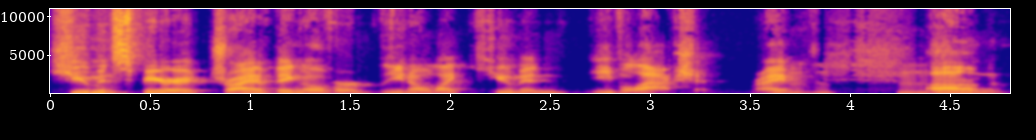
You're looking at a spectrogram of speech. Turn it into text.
human spirit triumphing over you know like human evil action right Mhm, mhm. um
